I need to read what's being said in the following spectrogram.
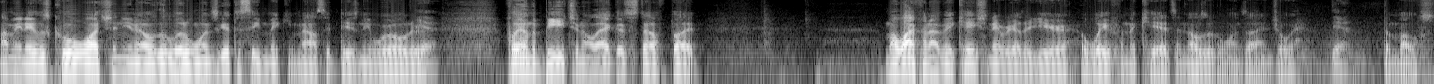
I mean, it was cool watching, you know, the little ones get to see Mickey Mouse at Disney World or Yeah. play on the beach and all that good stuff, but my wife and I vacation every other year away from the kids and those are the ones I enjoy Yeah. the most.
